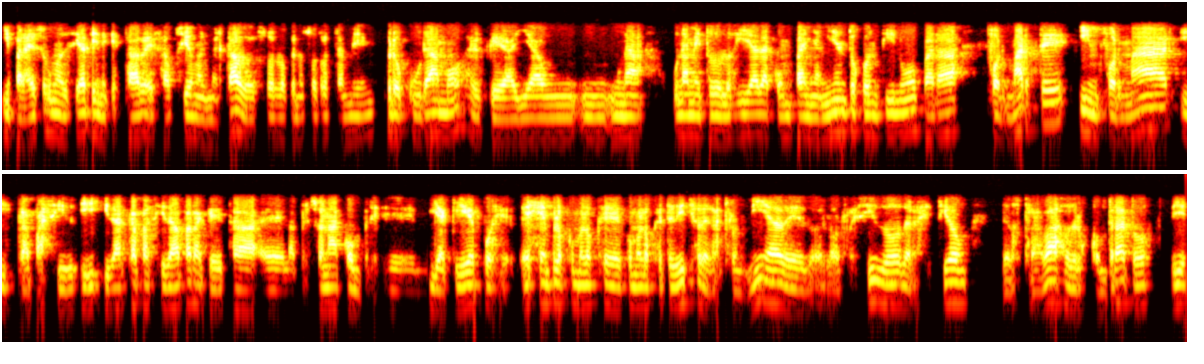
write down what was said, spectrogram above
y para eso, como decía, tiene que estar esa opción al mercado. Eso es lo que nosotros también procuramos, el que haya una, una metodología de acompañamiento continuo para formarte, informar y, y, dar capacidad para que esta, eh, la persona compre. Eh, y aquí, pues, ejemplos como los que como los que te he dicho de gastronomía, de los residuos, de la gestión, de los trabajos, de los contratos. y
